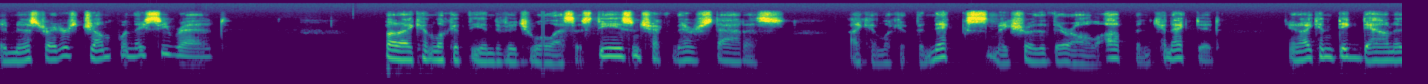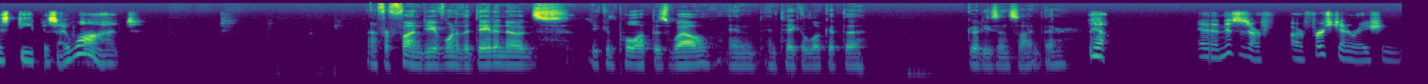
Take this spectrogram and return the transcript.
administrators jump when they see red. But I can look at the individual SSDs and check their status. I can look at the NICs and make sure that they're all up and connected and I can dig down as deep as I want. Now, for fun, do you have one of the data nodes you can pull up as well and, and take a look at the goodies inside there? Yeah. And then this is our our first generation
